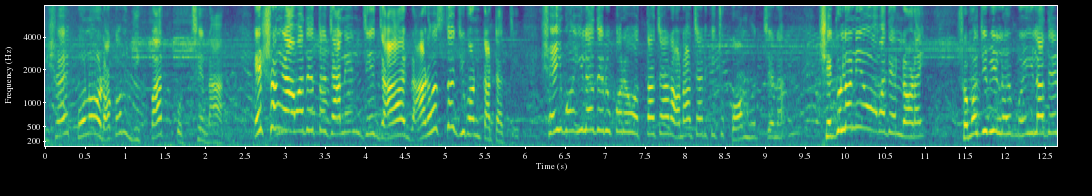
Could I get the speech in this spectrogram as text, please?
বিষয়ে কোনো রকম দিকপাত করছে না। এর সঙ্গে আমাদের তো জানেন যে যা গার্হস্থ জীবন কাটাচ্ছে, সেই মহিলাদের উপরেও অত্যাচার, অনাচার কিছু কম হচ্ছে না। সেগুলো নিয়েও আমাদের লড়াই। শ্রমজীবী মহিলাদের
